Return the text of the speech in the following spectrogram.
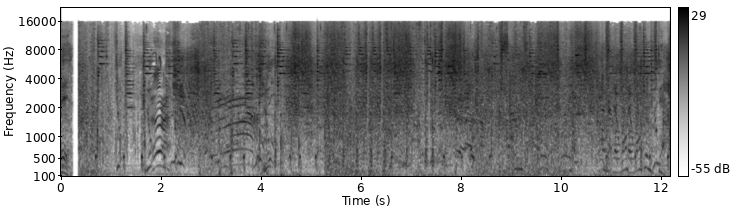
Another one, a weapons test.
